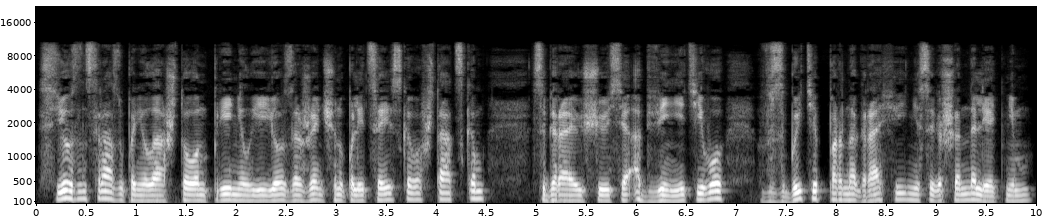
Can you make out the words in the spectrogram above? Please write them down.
Сьюзен сразу поняла, что он принял ее за женщину полицейского в штатском, собирающуюся обвинить его в сбыте порнографии несовершеннолетним.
